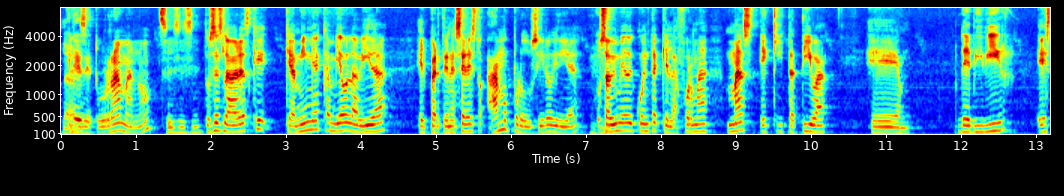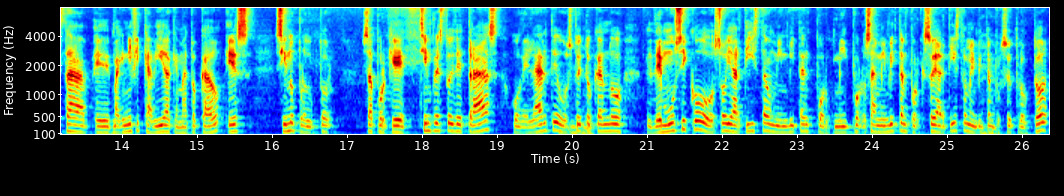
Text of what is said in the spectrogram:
Claro. desde tu rama, ¿no? Sí, sí, sí. Entonces, la verdad es que, que a mí me ha cambiado la vida el pertenecer a esto. Amo producir hoy día. O sea, a mí me doy cuenta que la forma más equitativa eh, de vivir esta eh, magnífica vida que me ha tocado es siendo productor. O sea, porque siempre estoy detrás o delante o estoy tocando de músico o soy artista o me invitan por mí, por, o sea, me invitan porque soy artista o me invitan porque soy productor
